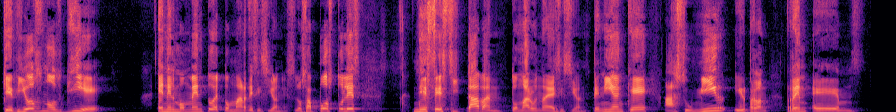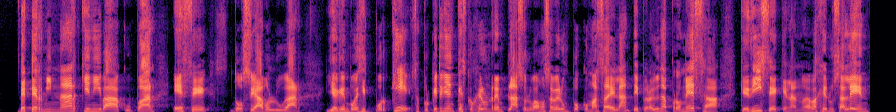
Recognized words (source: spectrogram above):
que Dios nos guíe en el momento de tomar decisiones. Los apóstoles necesitaban tomar una decisión, tenían que asumir, perdón, em, determinar quién iba a ocupar ese doceavo lugar. Y alguien va a decir, ¿por qué? O sea, ¿por qué tenían que escoger un reemplazo? Lo vamos a ver un poco más adelante, pero hay una promesa que dice que en la Nueva Jerusalén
